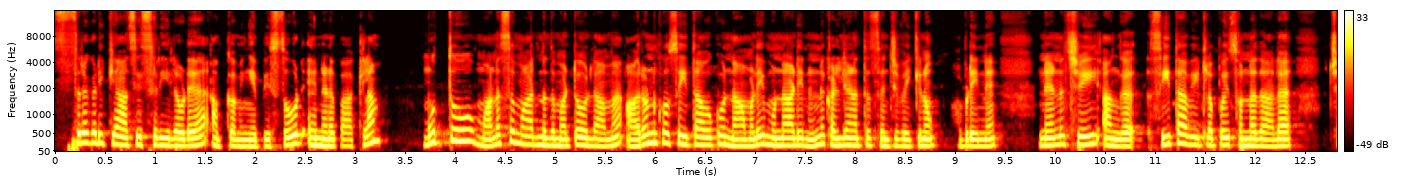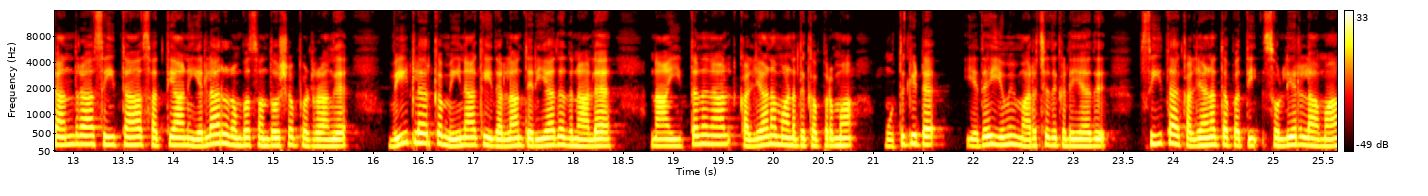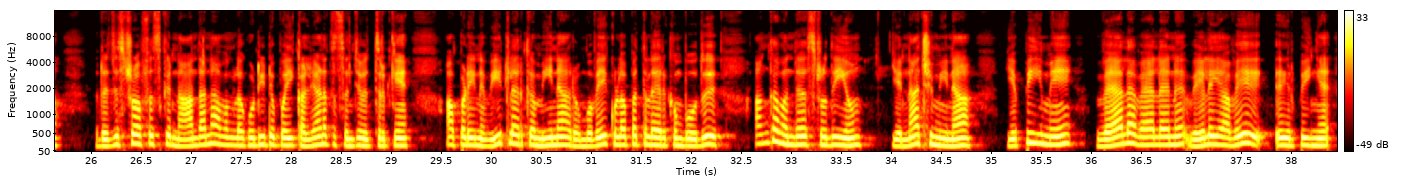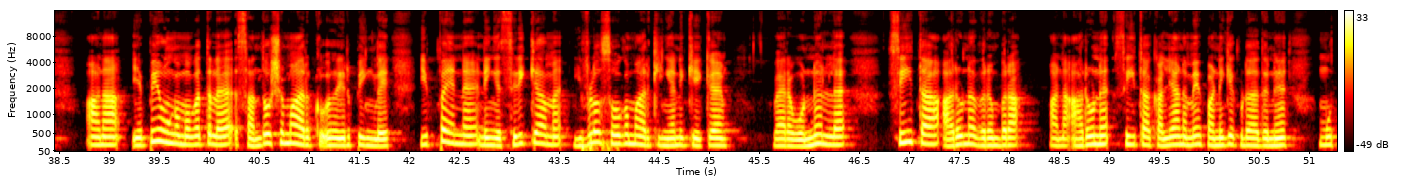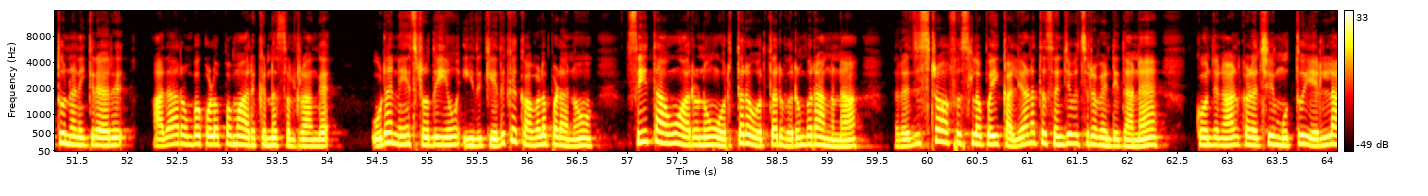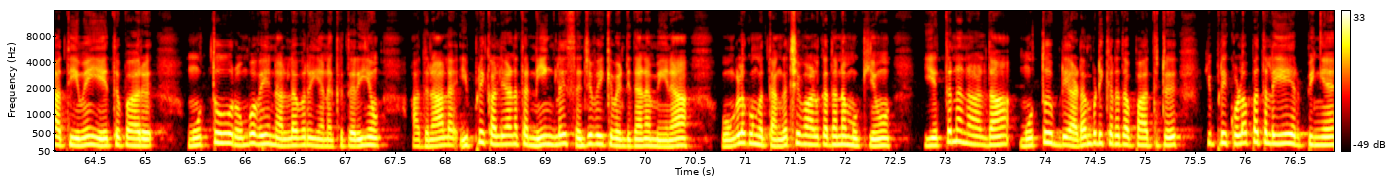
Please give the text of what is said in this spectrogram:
சிறகடிக்க ஆசை சீரியலோட upcoming episode என்னென்னு பார்க்கலாம். முத்து மனசு மாறினது மட்டும் இல்லாமல் அருண்கும் சீதாவுக்கும் நாமளே முன்னாடி நின்று கல்யாணத்தை செஞ்சு வைக்கணும் அப்படின்னு நினச்சி அங்கே சீதா வீட்டில் போய் சொன்னதால் சந்திரா சீதா சத்யான்னு எல்லாரும் ரொம்ப சந்தோஷப்படுறாங்க. வீட்டில் இருக்க மீனாக்கு இதெல்லாம் தெரியாததுனால நான் இத்தனை நாள் கல்யாணம் ஆனதுக்கப்புறமா முத்துக்கிட்ட எதையுமே மறைச்சது கிடையாது. சீதா கல்யாணத்தை பற்றி சொல்லிடலாமா ரெஜிஸ்டர் ஆஃபீஸ்க்கு நான் தானே அவங்கள கூட்டிகிட்டு போய் கல்யாணத்தை செஞ்சு வச்சுருக்கேன். அப்படின்னு வீட்டில் இருக்க மீனா ரொம்பவே குழப்பத்தில் இருக்கும்போது அங்கே வந்த ஸ்ருதியும் என்னாச்சு மீனா? எப்பயுமே வேலை வேலைன்னு வேலையாகவே இருப்பீங்க. ஆனால் எப்பயும் உங்கள் முகத்தில் சந்தோஷமாக இருக்கு இருப்பீங்களே. இப்போ என்ன நீங்கள் சிரிக்காமல் இவ்வளோ சோகமாக இருக்கீங்கன்னு கேட்க வேற ஒன்றும் இல்லை. சீதா அருணை விரும்புகிறா ஆனால் அருணை சீதா கல்யாணமே பண்ணிக்கக்கூடாதுன்னு முத்து நினைக்கிறாரு. அதான் ரொம்ப குழப்பமாக இருக்குன்னு சொல்கிறாங்க உடனே ஸ்ருதியும் இதுக்கு எதுக்கு கவலைப்படணும்? சீதாவும் அருணும் ஒருத்தரை ஒருத்தர் விரும்புகிறாங்கன்னா ரெஜிஸ்டர் ஆஃபீஸில் போய் கல்யாணத்தை செஞ்சு வச்சிட வேண்டிதானே கொஞ்ச நாள் கழித்து முத்து எல்லாத்தையுமே ஏற்றுப்பார் முத்து ரொம்பவே நல்லவர் எனக்கு தெரியும். அதனால் இப்படி கல்யாணத்தை நீங்களே செஞ்சு வைக்க வேண்டிதானே மீனா? உங்களுக்கு உங்கள் தங்கச்சி வாழ்க்கை தானே முக்கியம். எத்தனை நாள் தான் முத்து இப்படி அடம்பிடிக்கிறத பார்த்துட்டு இப்படி குழப்பத்திலேயே இருப்பீங்க?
